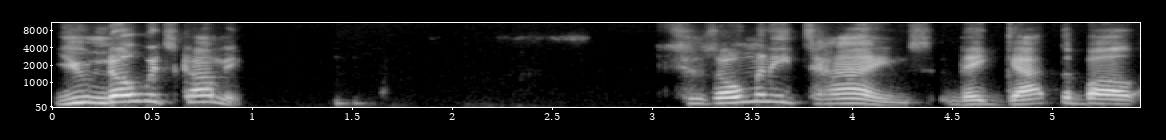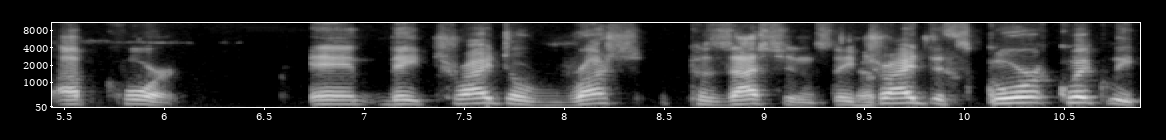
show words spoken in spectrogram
You know it's coming. So, many times they got the ball up court and they tried to rush possessions. They Yep. tried to score quickly.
